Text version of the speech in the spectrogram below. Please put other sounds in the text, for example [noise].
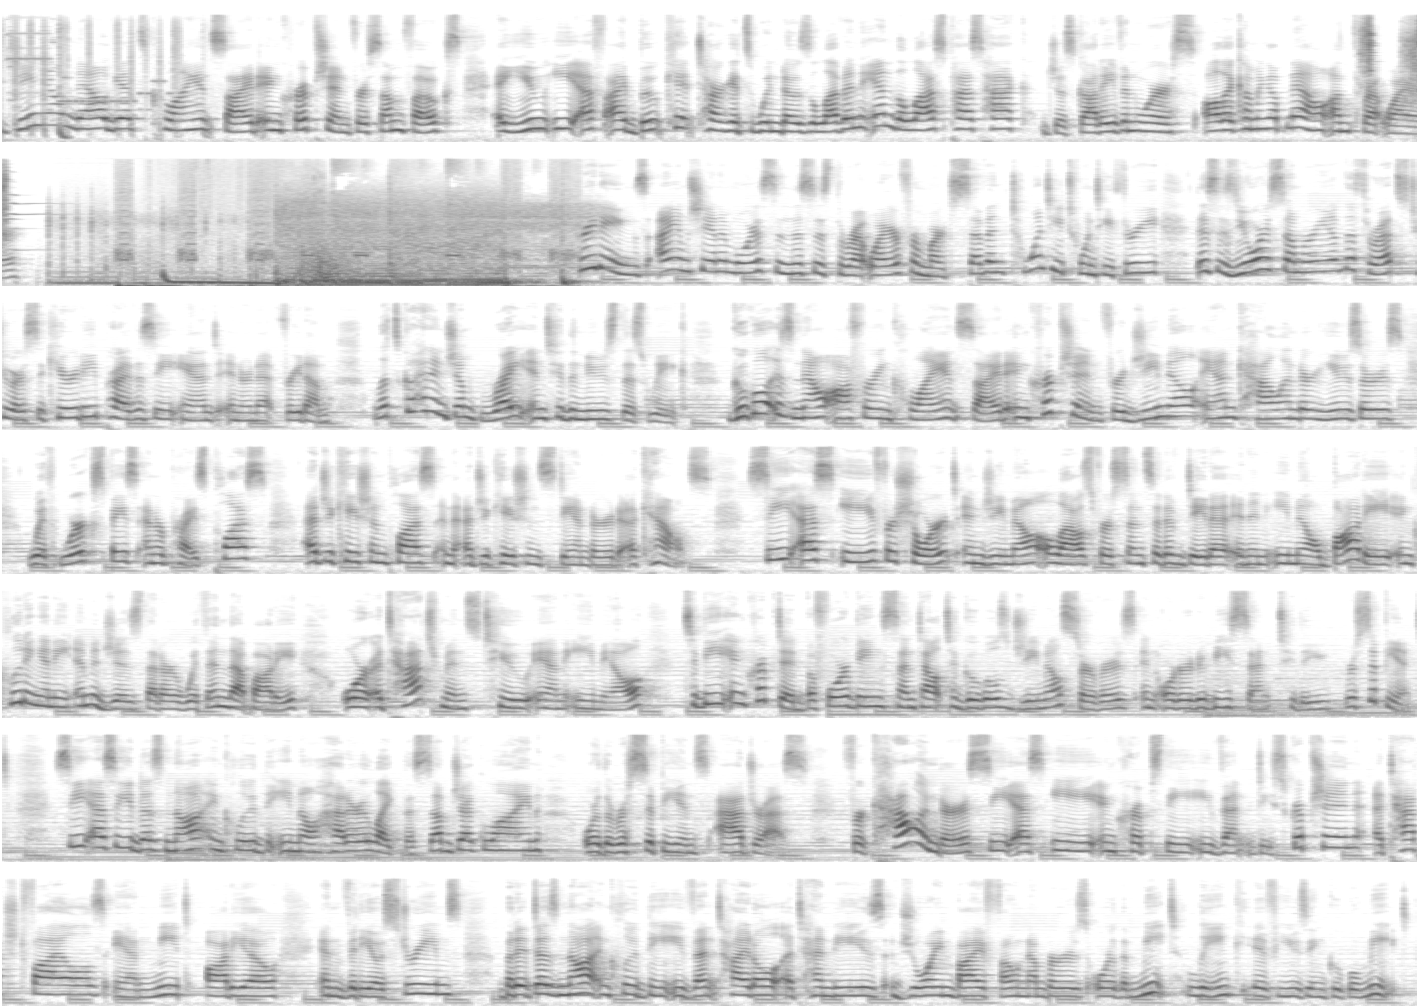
Gmail now gets client-side encryption for some folks. A UEFI bootkit targets Windows 11 and the LastPass hack just got even worse. All that coming up now on ThreatWire. Greetings, I am Shannon Morse and this is ThreatWire for March 7, 2023. This is your summary of the threats to our security, privacy, and internet freedom. Let's go ahead and jump right into the news this week. Google is now offering client-side encryption for Gmail and Calendar users with Workspace Enterprise Plus, Education Plus, and Education Standard accounts. CSE for short in Gmail allows for sensitive data in an email body, including any images that are within that body, or attachments to an email to be encrypted before being sent out to Google's Gmail servers in order to be sent to the recipient. CSE does not include the email header like the subject line or the recipient's address. For Calendar, CSE encrypts the event description, attached files, and Meet audio and video streams, but it does not include the event title, attendees, joined by phone numbers, or the Meet link if using Google Meet.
